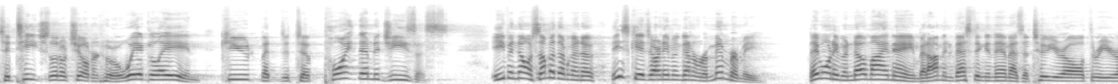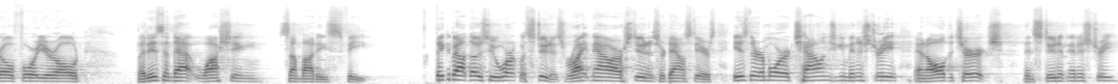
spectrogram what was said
to teach little children who are wiggly and cute, but to, to point them to Jesus. Even knowing some of them are going to know, these kids aren't even going to remember me. They won't even know my name, but I'm investing in them as a two year old, three year old, four year old. But isn't that washing somebody's feet? Think about those who work with students. Right now, our students are downstairs. Is there a more challenging ministry in all the church than student ministry?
